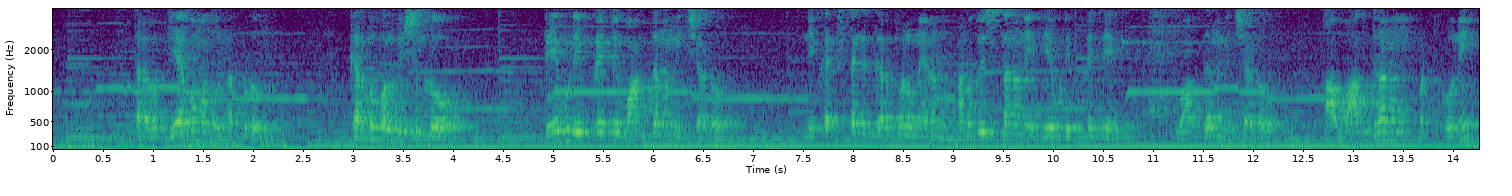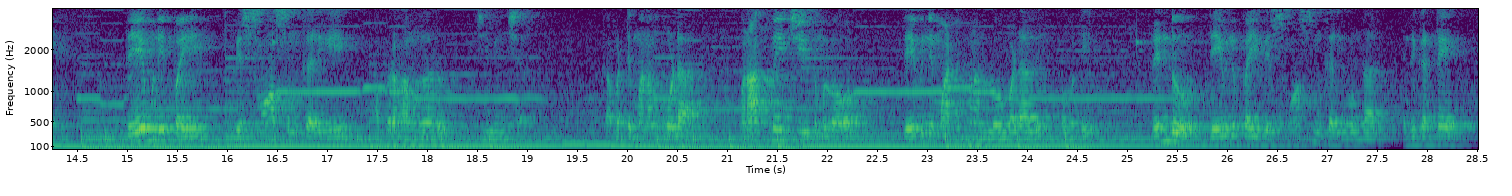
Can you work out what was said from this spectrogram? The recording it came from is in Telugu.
తన ఉద్యోగం ఉన్నప్పుడు గర్భఫల విషయంలో దేవుడు ఎప్పుడైతే వాగ్దానం ఇచ్చాడో నీకు ఖచ్చితంగా గర్భఫలం నేను అనుగ్రహిస్తానని దేవుడు ఎప్పుడైతే వాగ్దానం ఇచ్చాడో ఆ వాగ్దానం పట్టుకొని దేవునిపై విశ్వాసం కలిగి అబ్రహాం గారు జీవించారు. కాబట్టి మనం కూడా మన ఆత్మీయ జీవితంలో దేవుని మాట మనం లోబడాలి. ఒకటి రెండు దేవునిపై విశ్వాసం కలిగి ఉండాలి. ఎందుకంటే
